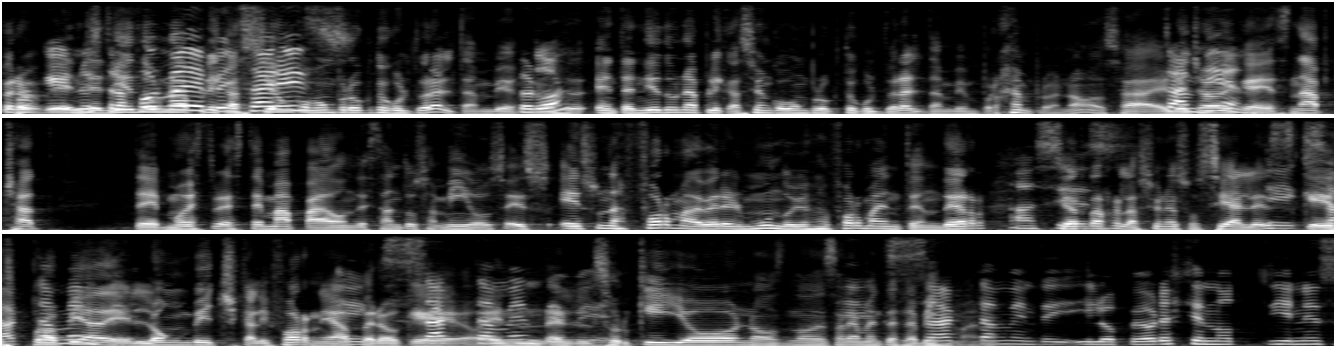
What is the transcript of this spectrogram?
pero porque entendiendo una aplicación es- como un producto cultural también. Entendiendo una aplicación como un producto cultural también, por ejemplo, ¿no? O sea, el hecho de que Snapchat te muestre este mapa donde están tus amigos es, es una forma de ver el mundo y es una forma de entender Así ciertas es. relaciones sociales que es propia de. Long Beach, California, pero que en el surquillo no, no necesariamente es la misma. ¿no? Exactamente. Y lo peor es que no tienes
